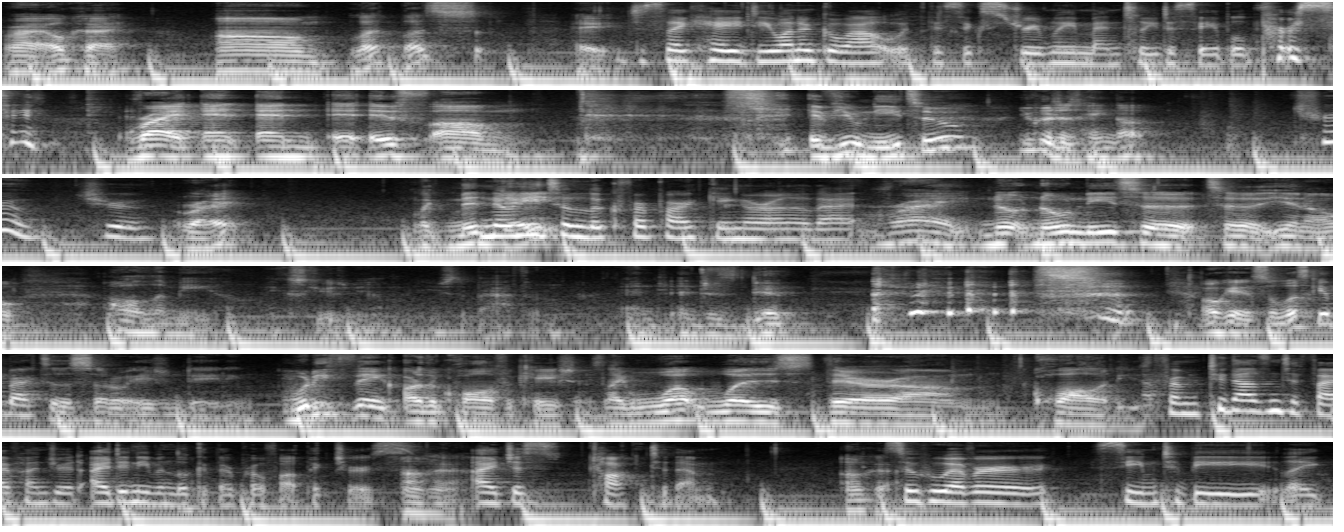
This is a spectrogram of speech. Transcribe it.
Right. Okay. Um. Let Let's. Hey. Just like, hey, do you want to go out with this extremely mentally disabled person? Right. And and if um. if you need to, you could just hang up. True, true. Right. Like mid. No need to look for parking or all of that. Right. No. No need to to you know. Oh, let me. Excuse me. I'm gonna use the bathroom and and just dip. okay, so let's get back to the subtle Asian dating. What do you think are the qualifications? Like, what was their um, qualities? From 2000 to 500, I didn't even look at their profile pictures. Okay. I just talked to them. Okay. So whoever seemed to be like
